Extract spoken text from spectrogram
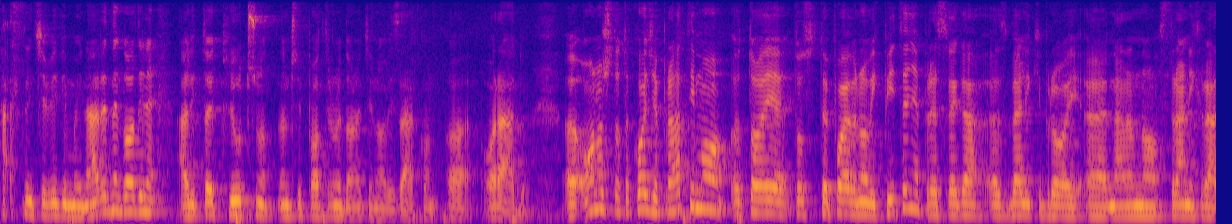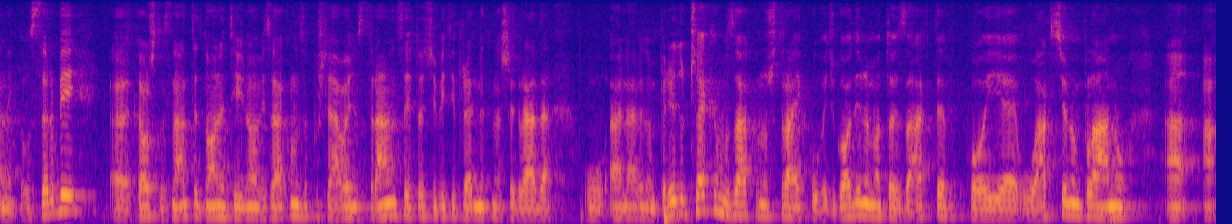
kasnije će vidimo i naredne godine, ali to je ključno, znači potrebno je doneti novi zakon o radu. Uh, ono što takođe pratimo, to je, to, su, to je pojave novih pitanja, pre svega veliki broj, naravno, stranih radnika u Srbiji, kao što znate, donet je i novi zakon o zapošljavanju stranaca i to će biti predmet našeg rada u narednom periodu. Čekamo zakon o štrajku već godinama, to je zahtev koji je u akcijnom planu, a, a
